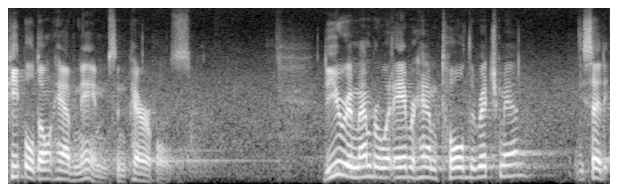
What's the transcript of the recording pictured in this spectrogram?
People don't have names in parables. Do you remember what Abraham told the rich man? He said,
